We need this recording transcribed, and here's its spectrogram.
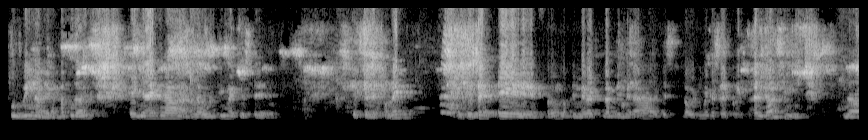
turbina de gas natural, ella es la, la última que se, que se desconecta. Entonces, eh, perdón, la primera, la primera, la última que se desconecta es el gas y la,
